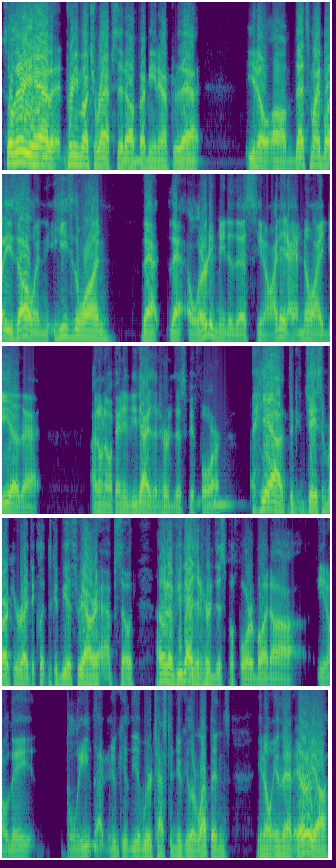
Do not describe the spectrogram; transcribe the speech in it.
So there you have it. Pretty much wraps it up. I mean, after that, you know, um, that's my buddy Zoe, and he's the one that that alerted me to this. You know, I did. I had no idea that. I don't know if any of you guys had heard this before. Yeah, the, Jason Barker, you're right. The Clintons could be a three-hour episode. I don't know if you guys had heard this before, but uh, you know, they believe that nuclear we were testing nuclear weapons, you know, in that area,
